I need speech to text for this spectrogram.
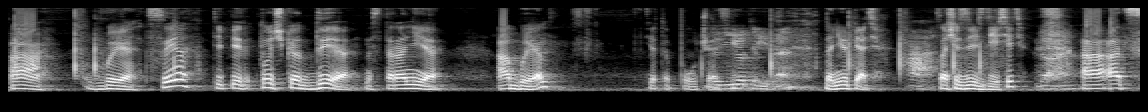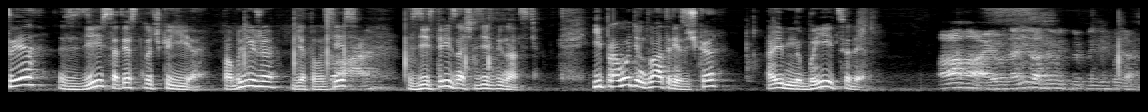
А, B, C. Теперь точка D на стороне AB. Где-то получается. До нее 3, да? До нее 5. А. Значит, здесь 10. Да. А АС здесь, соответственно, точка Е. Поближе, где-то вот здесь. Да. Здесь 3, значит, здесь 12. И проводим два отрезочка, а именно BE и CD. Ага, и вот они должны быть перпендикулярны.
